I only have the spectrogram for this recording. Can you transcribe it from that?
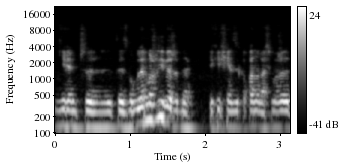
nie wiem, czy to jest w ogóle możliwe, żeby jakiś język opanować. Może,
